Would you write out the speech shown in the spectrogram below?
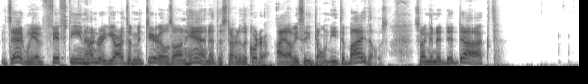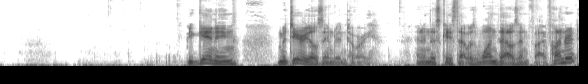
It said we have 1,500 yards of materials on hand at the start of the quarter. I obviously don't need to buy those. So I'm going to deduct beginning materials inventory. And in this case, that was 1,500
